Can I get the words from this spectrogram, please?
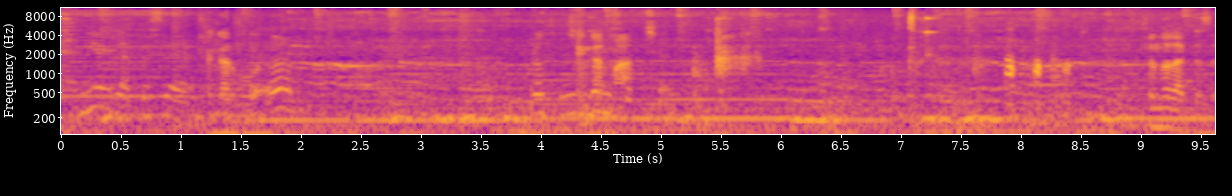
চেঙ্গার বোন উহ। পুরো চেঙ্গার মা। সুন্দর লাগতেছে।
